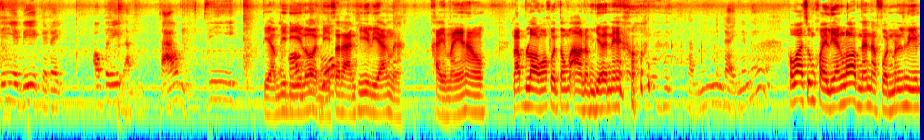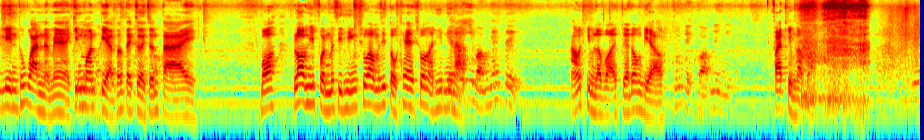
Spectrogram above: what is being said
นี่ยายบีก็ได้เอาไปอันสาวนี่สี่เตรียมดีๆโลดนี่สถานที่เลี้ยงนะไข่ไหมเฮารับรองว่าคนต้องมาเอาน้ำเยอะแน่โอ้ยขันมันได้แน่แน่เพราะว่าซุ้มข่อยเลี้ยงรอบนั้นน่ะฝนมันรินรินทุกวันน่ะแม่ กินมอนเปียกตั้งแต่เกิดจนตายบอรอบนี้ฝนมันสิทิ้งช่วงมันสิตกแค่ช่วงอาทิตย์นี่แหละอีบอกมันยังตื่นเอาทีมเราบอยเกลือดองเดียวจุ้งเป็ดกรอบหนึ่งนี่ฟาดทีมเราบอจุ้ ง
